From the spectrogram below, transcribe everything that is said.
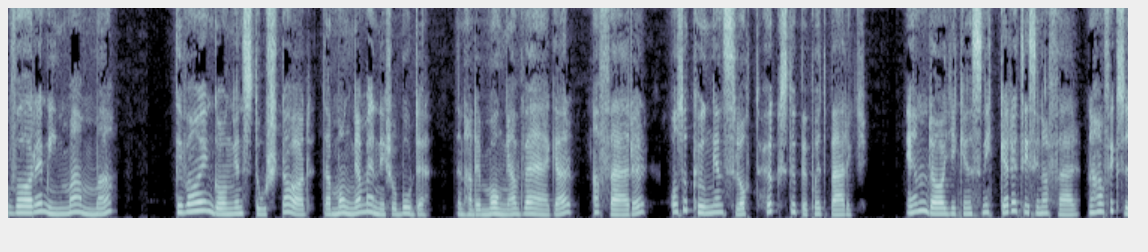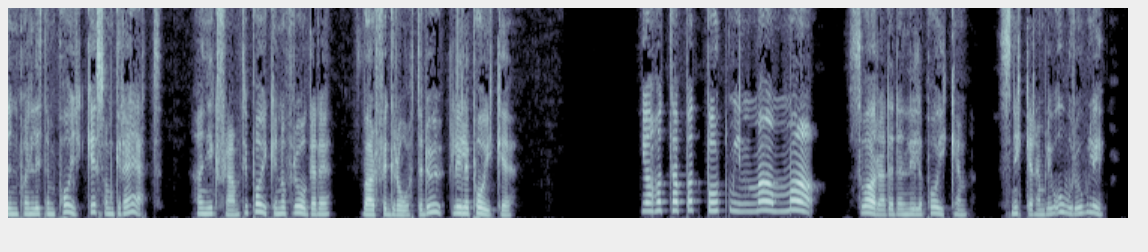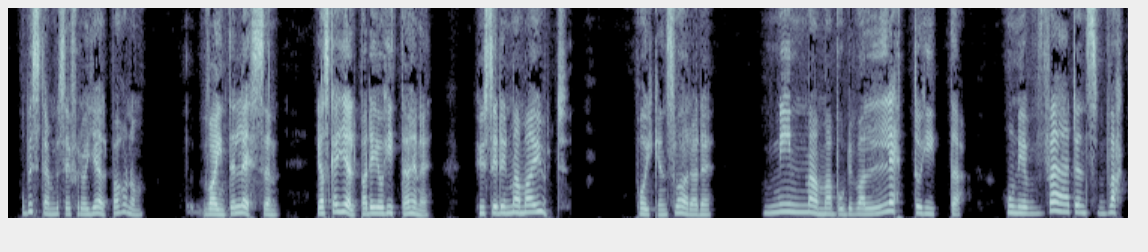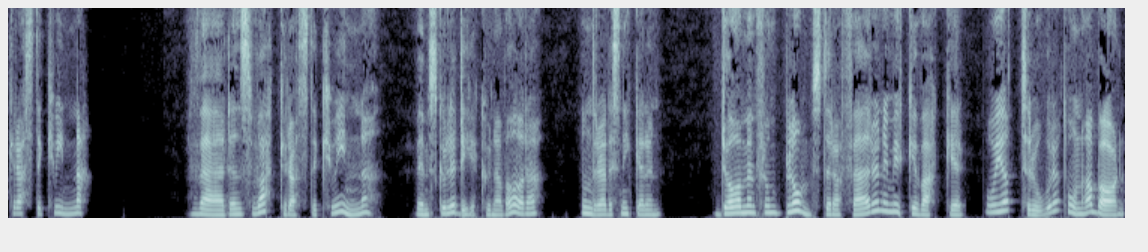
Var är min mamma? Det var en gång en stor stad där många människor bodde. Den hade många vägar, affärer och så kungens slott högst uppe på ett berg. En dag gick en snickare till sin affär när han fick syn på en liten pojke som grät. Han gick fram till pojken och frågade Varför gråter du, lille pojke? Jag har tappat bort min mamma, svarade den lille pojken. Snickaren blev orolig och bestämde sig för att hjälpa honom. Var inte ledsen. Jag ska hjälpa dig att hitta henne. Hur ser din mamma ut? Pojken svarade Min mamma borde vara lätt att hitta. Hon är världens vackraste kvinna. Världens vackraste kvinna? Vem skulle det kunna vara? undrade snickaren. Damen från blomsteraffären är mycket vacker och jag tror att hon har barn.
